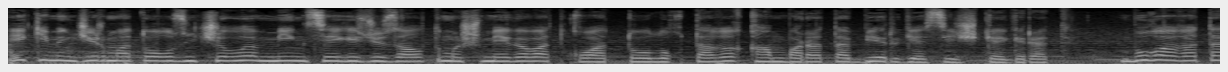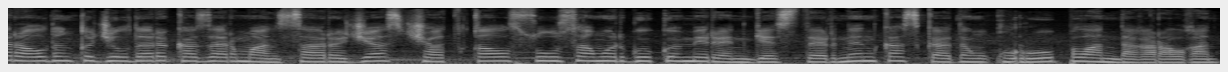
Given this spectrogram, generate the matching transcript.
эки миң жыйырма тогузунчу жылы миң сегиз жүз алтымыш мегаватт кубаттуулуктагы камбар ата бир гэс ишке кирет. Буга катар алдыңкы жылдары казарман сары жаз чаткал суу самыр көкөмерен гэстеринин каскадын куруу планда каралган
